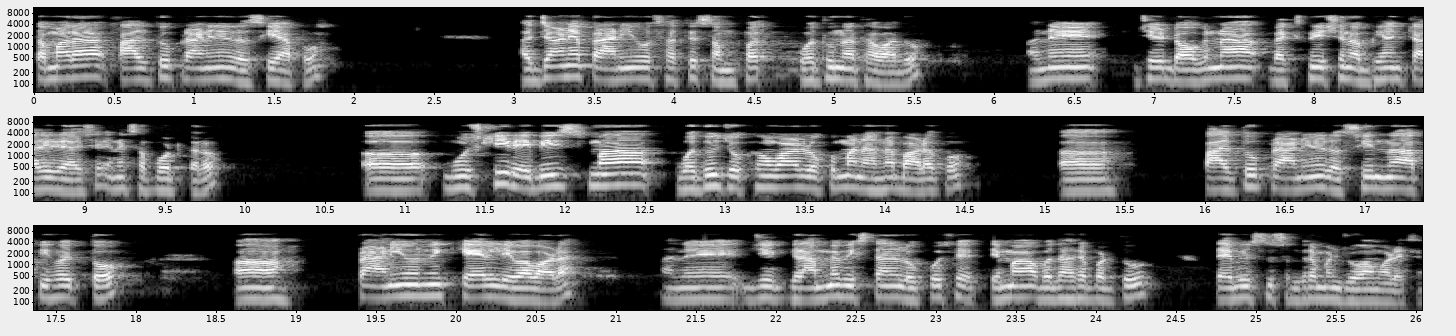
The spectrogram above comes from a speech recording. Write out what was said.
તમારા પાલતુ પ્રાણીને રસી આપો. અજાણ્યા પ્રાણીઓ સાથે સંપર્ક વધુ ન થવા દો. અને જે ડોગના વેક્સિનેશન અભિયાન ચાલી રહ્યા છે એને સપોર્ટ કરો. મોસ્ટલી રેબીઝમાં વધુ જોખમવાળા લોકોમાં નાના બાળકો પાલતુ પ્રાણીઓને રસી ન આપી હોય તો પ્રાણીઓને કેર લેવાવાળા અને જે ગ્રામ્ય વિસ્તારના લોકો છે તેમાં વધારે પડતું રેબીઝનું સંક્રમણ જોવા મળે છે.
